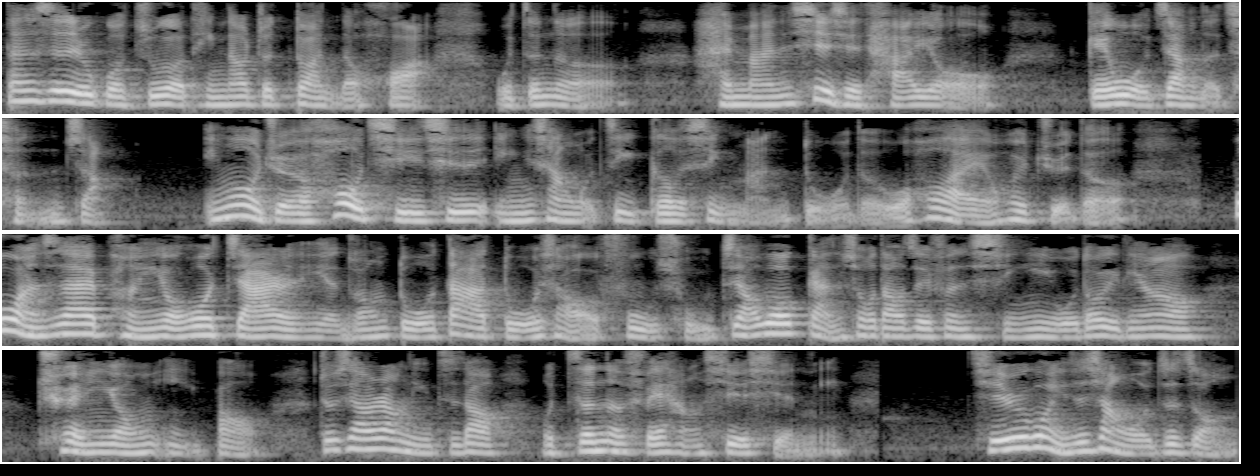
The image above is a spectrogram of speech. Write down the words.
但是如果主有听到这段的话，我真的。还蛮谢谢他有给我这样的成长，因为我觉得后期其实影响我自己个性蛮多的。我后来也会觉得，不管是在朋友或家人眼中多大多小的付出，只要我感受到这份心意，我都一定要全勇以报，就是要让你知道我真的非常谢谢你。其实，如果你是像我这种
